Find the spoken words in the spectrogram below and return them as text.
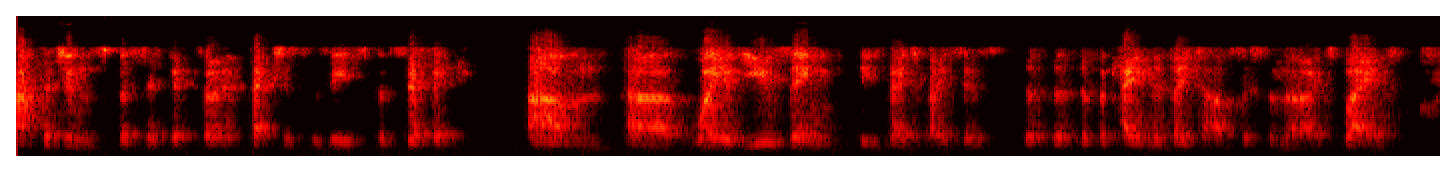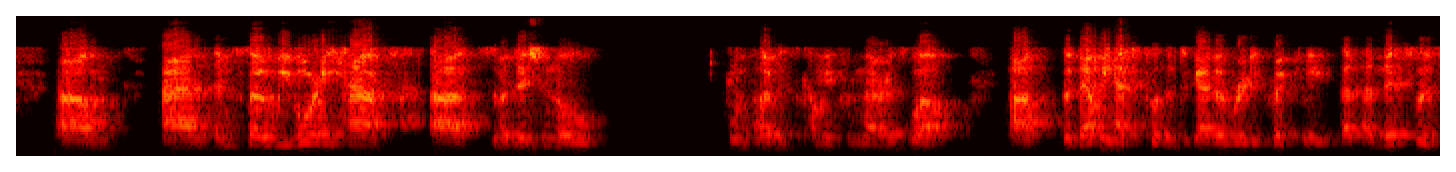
pathogen-specific, so an infectious disease-specific um, uh, way of using these databases that, that, that, became the data hub system that I explained. Um, and, and, so we've already have uh, some additional components coming from there as well. Uh, but then we had to put them together really quickly, and, and, this was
